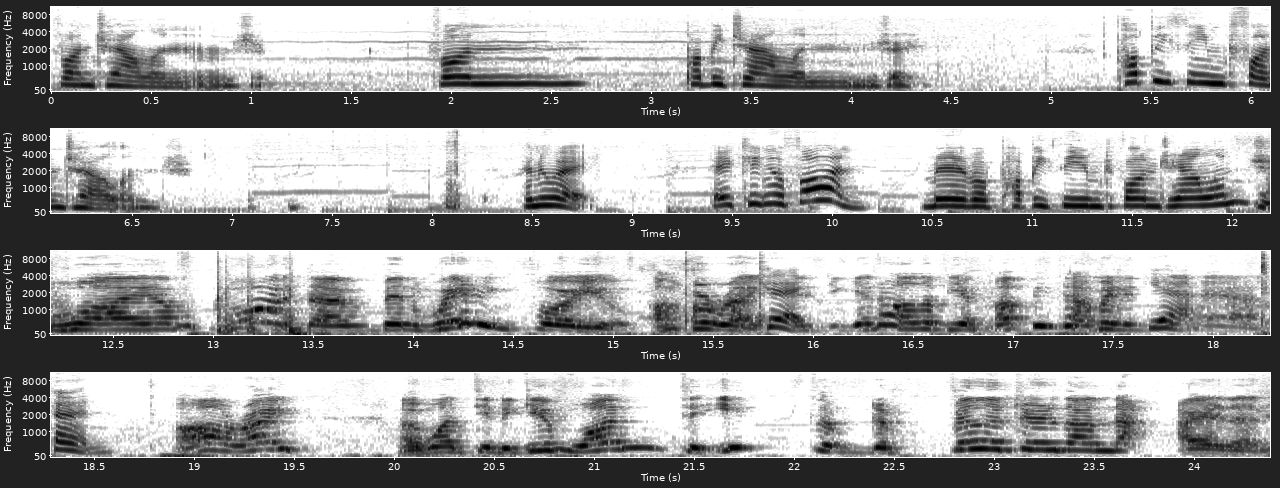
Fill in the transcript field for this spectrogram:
fun challenge. Fun puppy challenge. Puppy themed fun challenge. Anyway, hey King of Fun! May have a puppy themed fun challenge? Why, of course, I've been waiting for you. All right, 'Kay. did you get all of your puppies? How many did you Yeah, have? ten. All right, I want you to give one to each of the villagers on the island.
